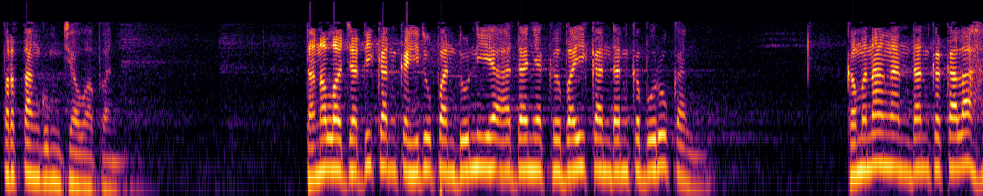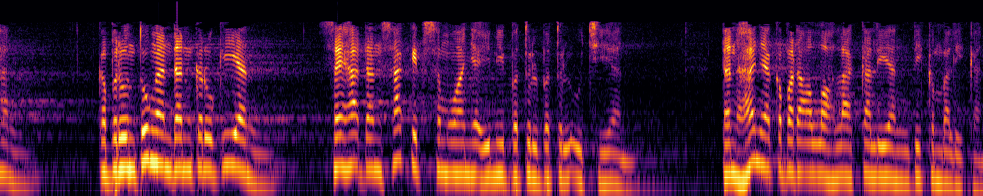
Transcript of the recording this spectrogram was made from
pertanggungjawaban. Dan Allah jadikan kehidupan dunia adanya kebaikan dan keburukan. Kemenangan dan kekalahan. Keberuntungan dan kerugian. Sehat dan sakit semuanya ini betul-betul ujian. Dan hanya kepada Allah lah kalian dikembalikan.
